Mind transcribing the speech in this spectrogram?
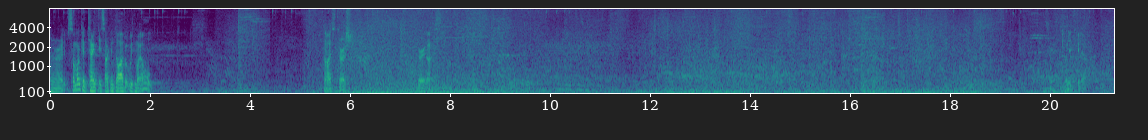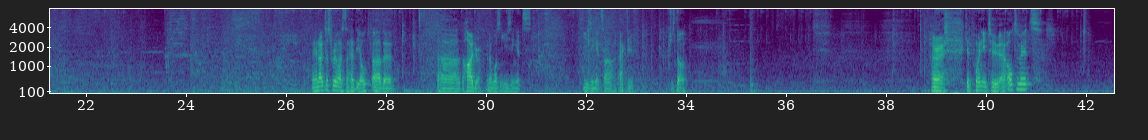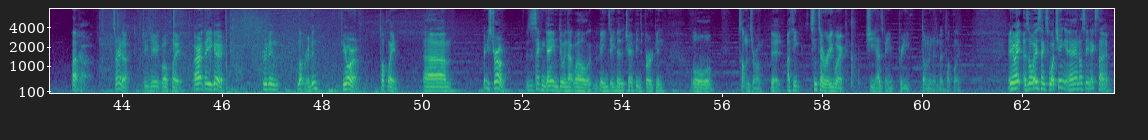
Alright, someone can tank this, I can dive it with my ult. Nice, Thresh. Very nice. And I just realized I had the ult, uh, the uh, the Hydra, and I wasn't using its using its uh, active, which is dumb. Alright, get a point into our ultimate. Oh, Yeah. surrender. GG, well played. Alright, there you go. Riven, not Riven, Fiora, top lane. Um, pretty strong. Is the second game doing that well. It means either the champion's broken or something's wrong. But I think since her rework, she has been pretty dominant in the top lane. Anyway, as always, thanks for watching, and I'll see you next time.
